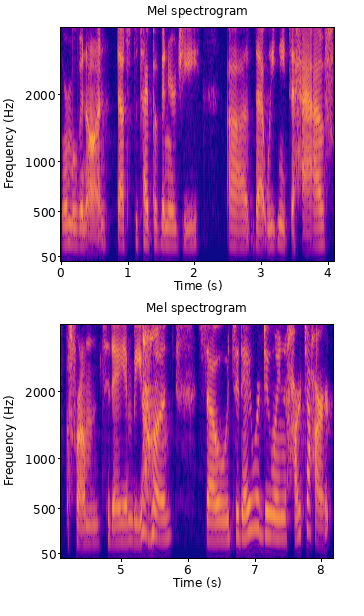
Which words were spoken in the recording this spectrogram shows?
we're moving on. That's the type of energy uh, that we need to have from today and beyond. So, today we're doing heart to heart.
